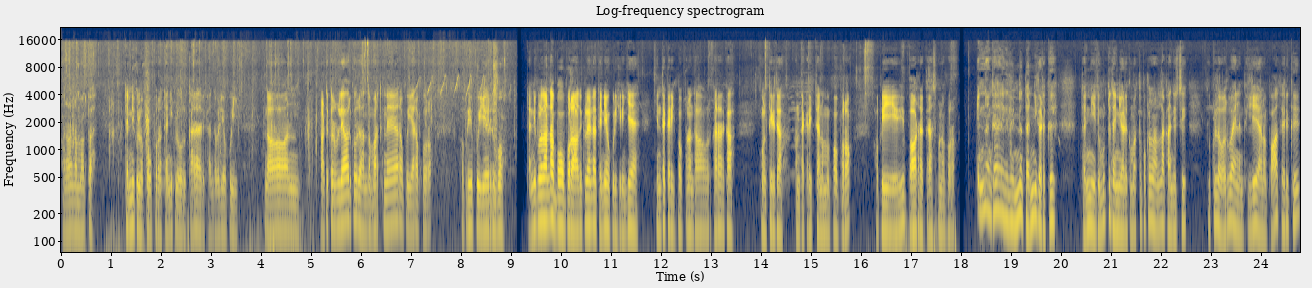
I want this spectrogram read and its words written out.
அதனால் நம்ம இப்போ தண்ணிக்குள்ளே போக போகிறோம் தண்ணிக்குள்ளே ஒரு கரை இருக்குது அந்த வழியாக போய் நான் நடுக்கிற பிள்ளையாக இருக்க ஒரு அந்த மரத்துக்கு நேராக போய் ஏற போகிறோம் அப்படியே போய் ஏறுவோம் தண்ணிக்குள்ளே தான்டா போக போகிறோம் அதுக்குள்ளே என்ன தண்ணியாக குடிக்கிறீங்க? எந்த கரைக்கு போக போகிறோம் தான் ஒரு கரை இருக்கா? உங்களுக்கு தெரியுதா? அந்த கரைக்கு தான் நம்ம போக போகிறோம் அப்படியே ஏறி பார்டரை கிராஸ் பண்ண போகிறோம் என்னங்க இதில் இன்னும் தண்ணி கிடக்கு? தண்ணி இது மட்டும் தண்ணி கிடக்கு. மற்ற பக்கம்லாம் நல்லா காஞ்சிருச்சு. இதுக்குள்ளே வருவாயிலாம் தெரியலையே. ஆனால் பார்த்து இருக்குது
